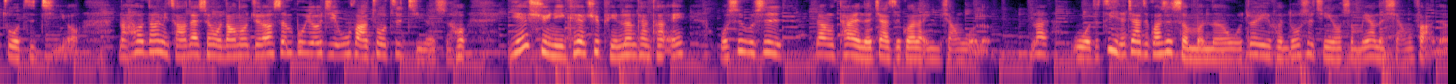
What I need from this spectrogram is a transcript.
做自己哦。然后当你常常在生活当中觉得身不由己、无法做自己的时候，也许你可以去评论看看，诶，我是不是让他人的价值观来影响我了？那我的自己的价值观是什么呢？我对很多事情有什么样的想法呢？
